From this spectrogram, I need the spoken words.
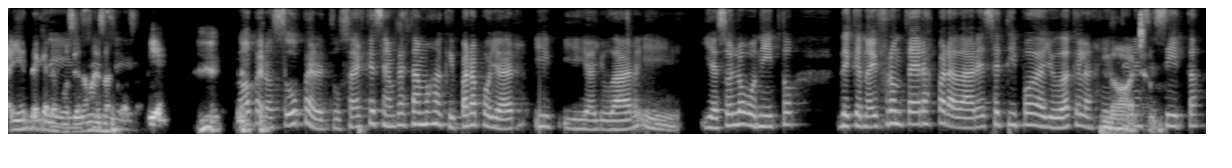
Hay gente que le Sí, emociona más sí, esas cosas. Bien. No, pero súper, tú sabes que siempre estamos aquí para apoyar y, y ayudar y, y eso es lo bonito de que no hay fronteras para dar ese tipo de ayuda que la gente No, necesita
